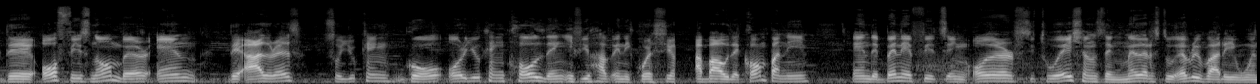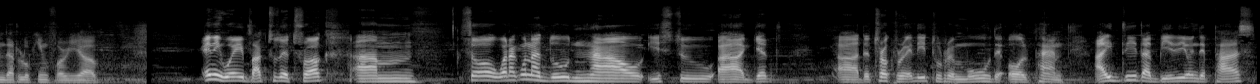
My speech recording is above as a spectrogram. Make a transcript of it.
the office number and the address so you can go or you can call them if you have any question about the company and the benefits in other situations that matters to everybody when they're looking for a job. Anyway, back to the truck. Um, so what I'm gonna do now is to uh, get uh, the truck ready to remove the oil pan. I did a video in the past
